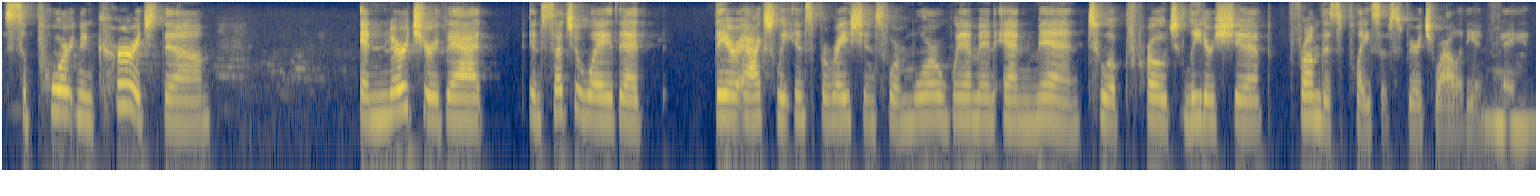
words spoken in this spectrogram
support and encourage them and nurture that in such a way that they are actually inspirations for more women and men to approach leadership from this place of spirituality and faith? Mm-hmm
